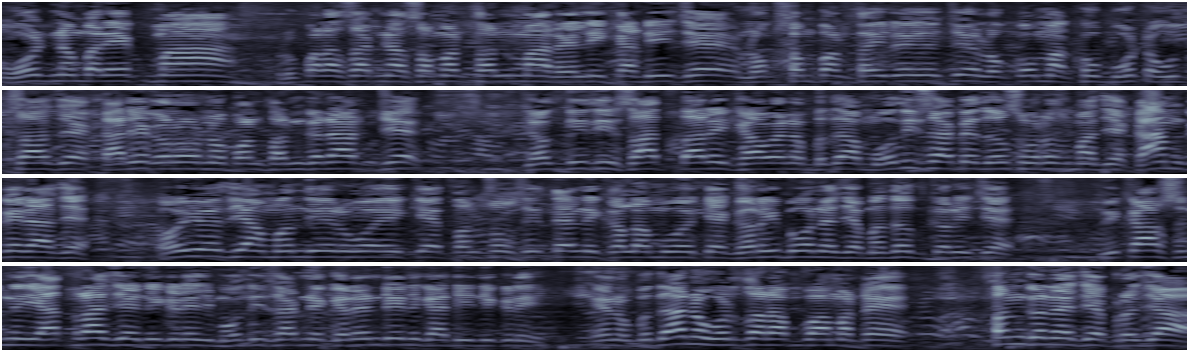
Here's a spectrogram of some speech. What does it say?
વોર્ડ નંબર એકમાં રૂપાલા સાહેબના સમર્થનમાં રેલી કાઢી છે, લોકસંપર્ક થઈ રહ્યો છે, લોકોમાં ખૂબ મોટો ઉત્સાહ છે, કાર્યકરોનો પણ થનગનાટ છે. જલ્દીથી સાત તારીખ આવે અને બધા મોદી સાહેબે દસ વર્ષમાં જે કામ કર્યા છે, અયોધ્યા મંદિર હોય કે ત્રણસો સિત્તેરની કલમ હોય કે ગરીબોને જે મદદ કરી છે, વિકાસની યાત્રા જે નીકળી, મોદી સાહેબની ગેરંટીની ગાડી નીકળી, એનો બધાનો વળતર આપવા માટે થનગને છે પ્રજા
